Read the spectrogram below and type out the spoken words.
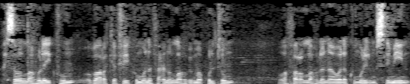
أحسن الله إليكم وبارك فيكم ونفعنا الله بما قلتم وغفر الله لنا ولكم وللمسلمين.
